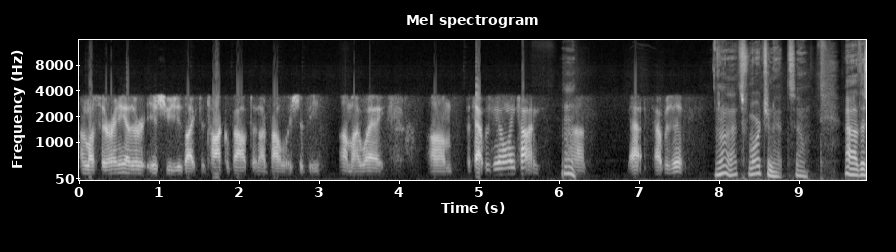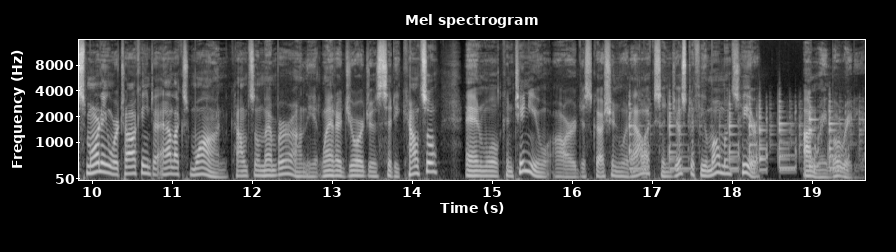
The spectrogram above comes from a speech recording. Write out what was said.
unless there are any other issues you'd like to talk about, then I probably should be on my way." Um, but that was the only time. Hmm. Uh, that that was it. Oh, that's fortunate. So, uh, this morning we're talking to Alex Wan, council member on the Atlanta, Georgia City Council, and we'll continue our discussion with Alex in just a few moments here on Rainbow Radio.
